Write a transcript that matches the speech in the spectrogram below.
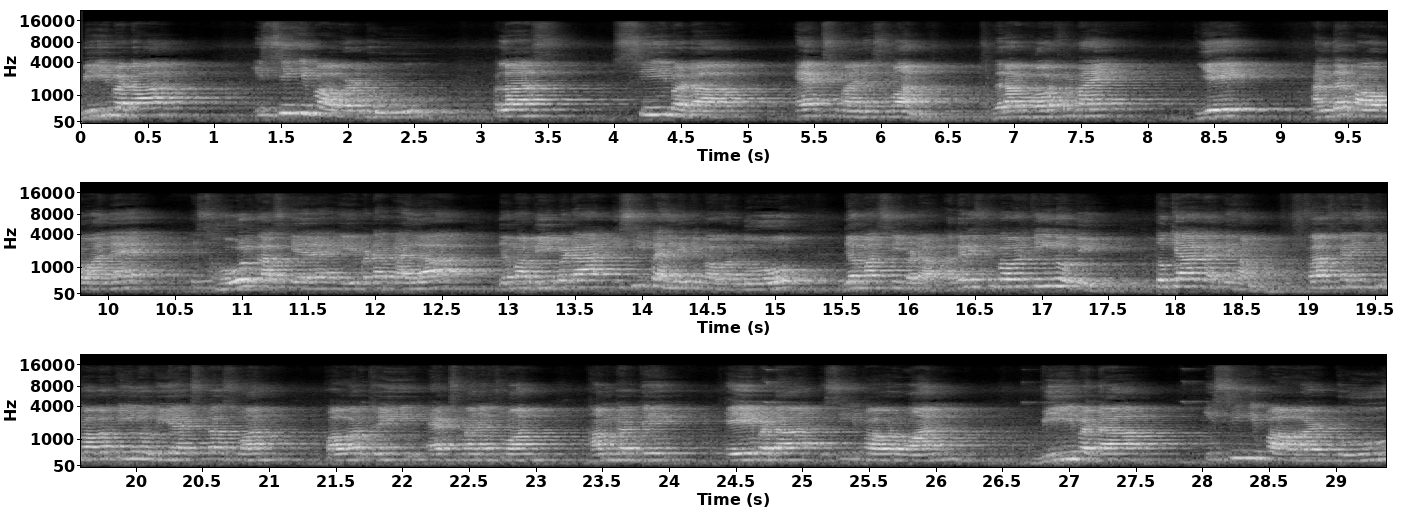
b बटा इसी की पावर टू प्लस c बटा x माइनस वन जरा गौर फरमाए, ये अंदर पावर वन है, इस होल का स्क्वायर है, a बटा पहला, जमा b बटा इसी पहले की पावर दो जमा c बटा। अगर इसकी पावर तीन होती तो क्या करते हम? फ़र्स्ट करें, इसकी पावर तीन होती है, x plus one power three x minus one हम करते a बटा इसी की पावर वन b बटा इसी की पावर टू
